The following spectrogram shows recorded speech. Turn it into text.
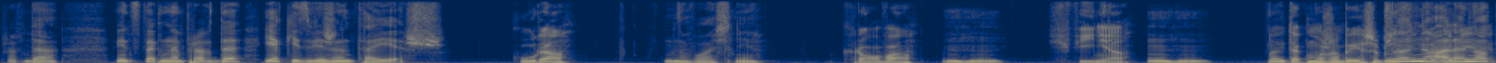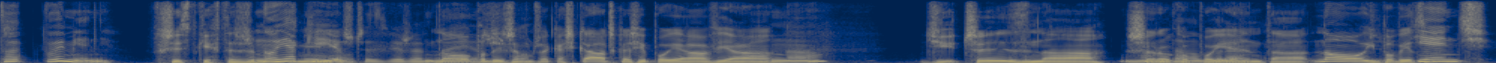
prawda? Więc tak naprawdę, jakie zwierzęta jesz? Kura, No właśnie. krowa, Mhm. świnia. Mhm. No i tak można by jeszcze przez No, no, ale no, to wymień. Wszystkie chcesz, żeby No, jakie wymienił? jeszcze zwierzęta No, jesz? podejrzewam, że jakaś kaczka się pojawia, No. dziczyzna, No szeroko dobra. pojęta. No i powiedzmy... Pięć.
